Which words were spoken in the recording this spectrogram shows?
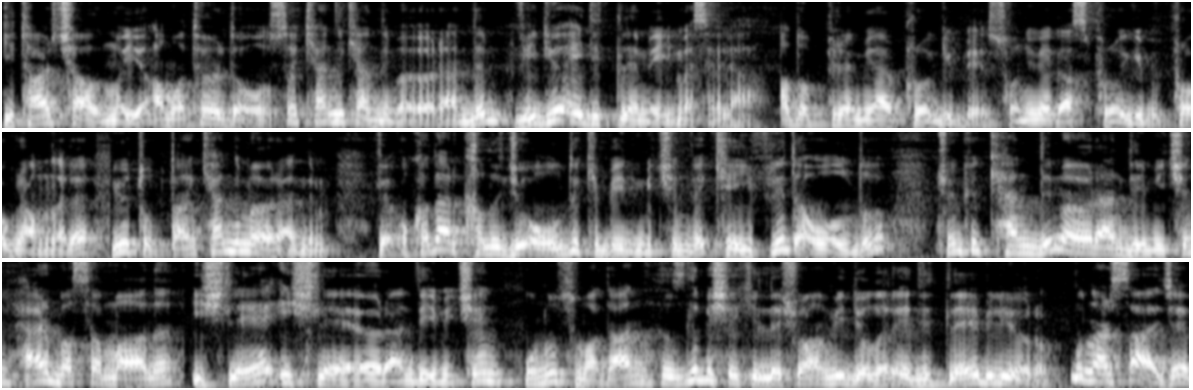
Gitar çalmayı amatör de olsa kendi kendime öğrendim. Video editlemeyi mesela Adobe Premiere Pro gibi, Sony Vegas Pro gibi programları YouTube'dan kendime öğrendim. Ve o kadar kalıcı oldu ki benim için ve keyifli de oldu. Çünkü kendim öğrendiğim için her basamağını işleye işleye öğrendiğim için unutmadan hızlı bir şekilde şu an videoları editleyebiliyorum. Bunlar sadece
